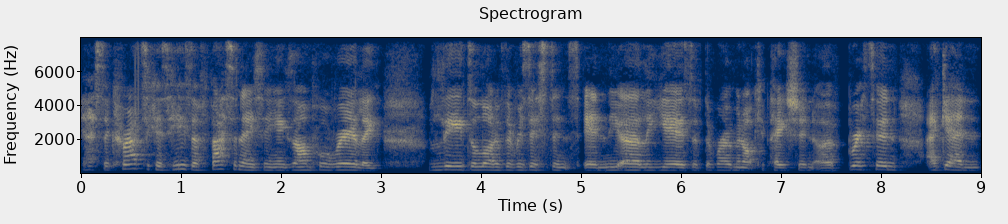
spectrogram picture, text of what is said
Yes, so Caratacus, he's a fascinating example, really. Leads a lot of the resistance in the early years of the Roman occupation of Britain. Again,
